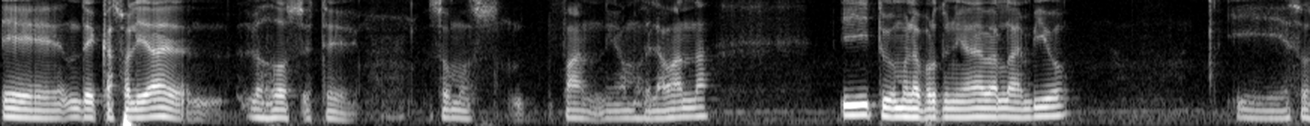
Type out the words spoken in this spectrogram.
Eh, de casualidad los dos este, somos fan, digamos, de la banda y tuvimos la oportunidad de verla en vivo y eso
